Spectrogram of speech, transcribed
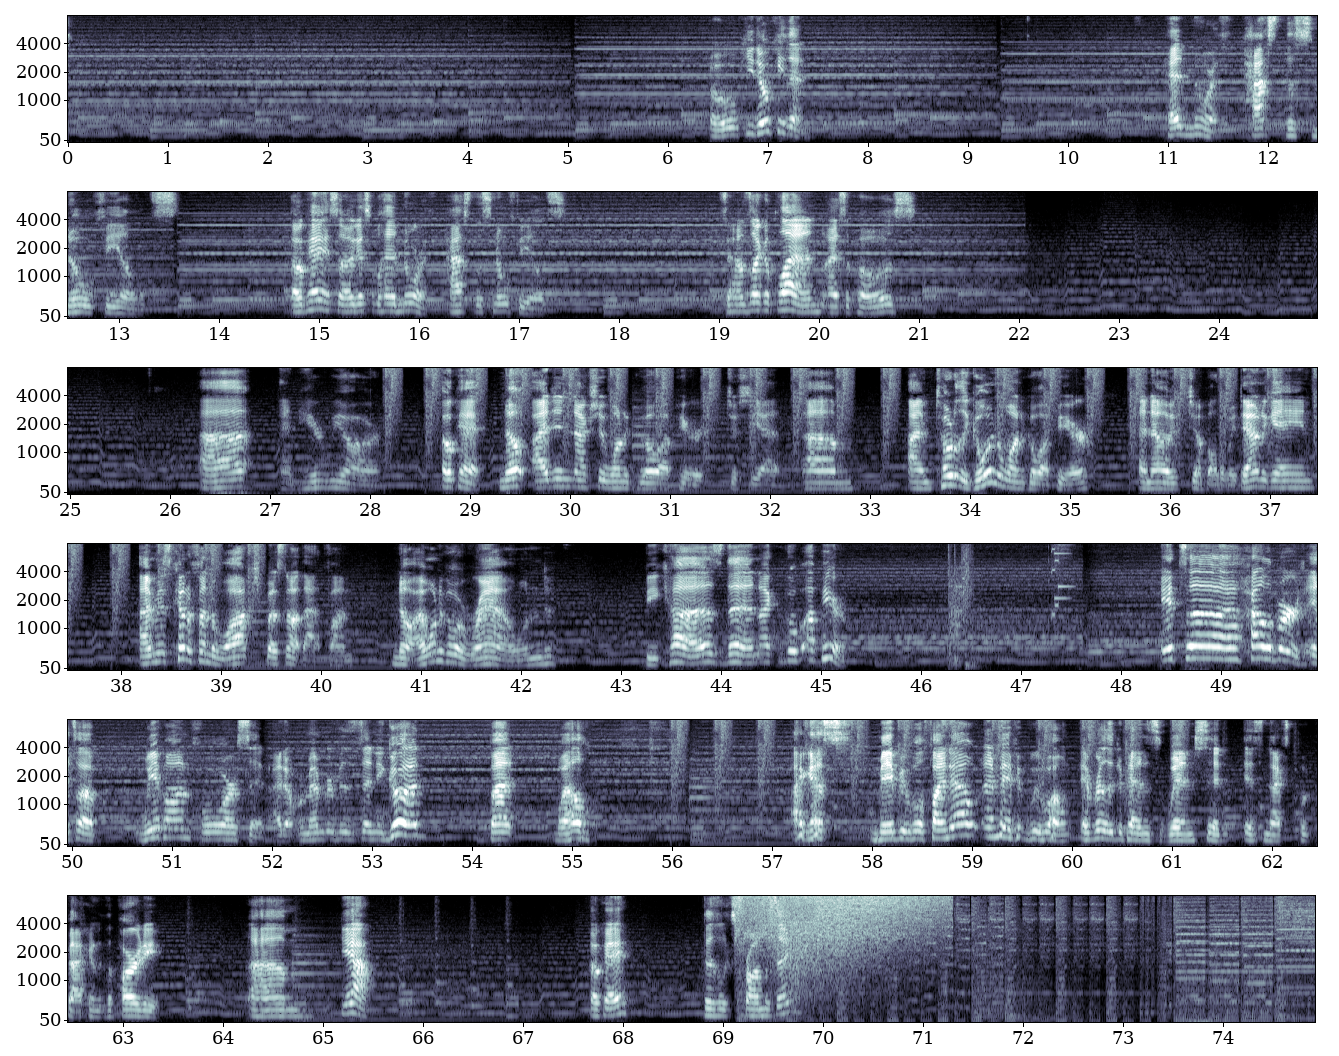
Okie dokie then. Head north, past the snowfields. Okay, so I guess we'll head north, past the snowfields. Sounds like a plan, I suppose. Uh, and here we are. Okay, no, I didn't actually want to go up here just yet. Um, I'm totally going to want to go up here, and now I jump all the way down again. I mean, it's kind of fun to watch, but it's not that fun. No, I want to go around, because then I can go up here. It's a halberd. It's a weapon for Sid. I don't remember if it's any good, but, well, I guess maybe we'll find out, and maybe we won't. It really depends when Sid is next put back into the party. Um, yeah. Okay. This looks promising.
